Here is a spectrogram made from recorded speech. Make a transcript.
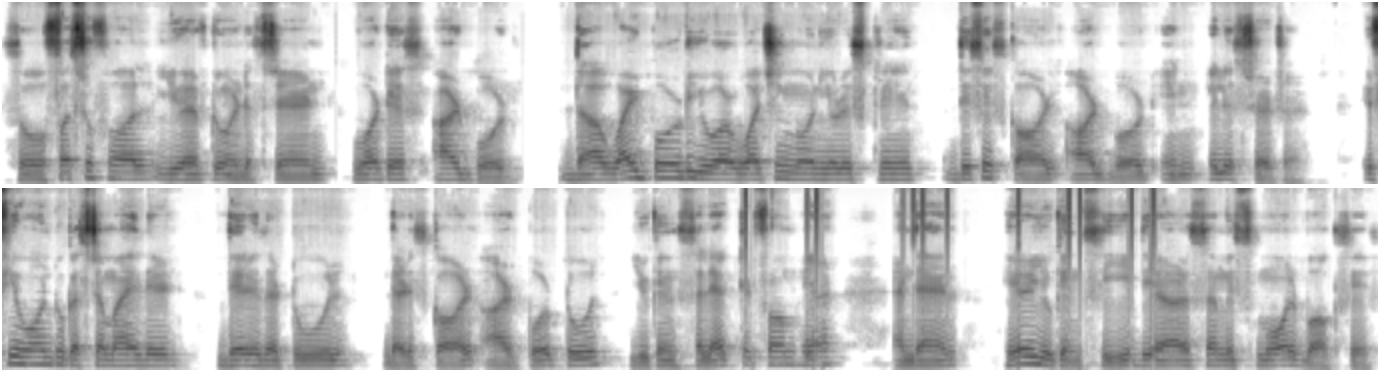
So first of all, you have to understand what is artboard. The whiteboard you are watching on your screen, this is called artboard in Illustrator. If you want to customize it, there is a tool that is called artboard tool. You can select it from here and then here you can see there are some small boxes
